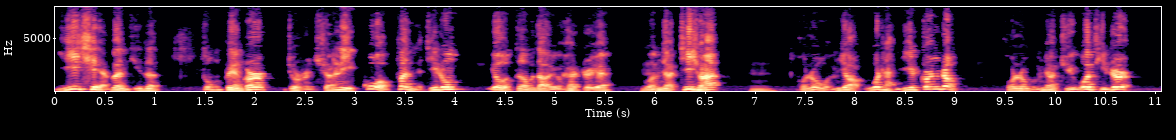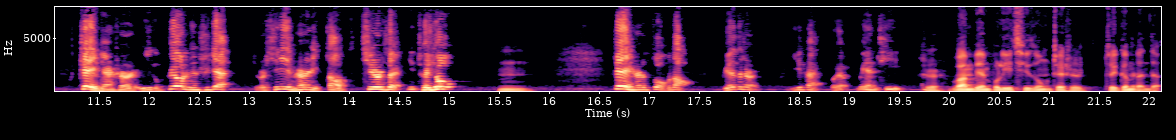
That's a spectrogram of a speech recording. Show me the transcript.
一切问题的总病根儿就是权力过分的集中，又得不到有效制约，我们叫集权，嗯，或者我们叫无产阶级专政，或者我们叫举国体制，这件事儿的一个标准事件。就是习近平，你到七十岁你退休，嗯，这事儿做不到，别的事儿一概不要免提。是万变不离其宗，这是最根本的。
